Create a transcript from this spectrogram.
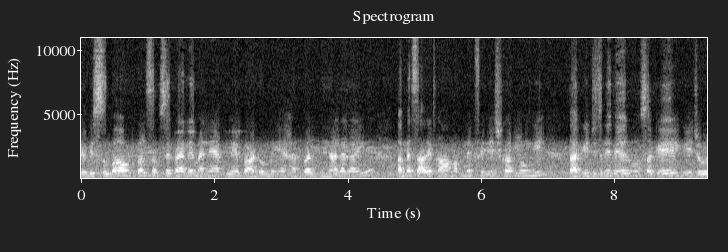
क्योंकि सुबह उठकर सबसे पहले मैंने अपने बालों में ये हर्बल हिना लगाई है। अब मैं सारे काम अपने फिनिश कर लूँगी ताकि जितनी देर हो सके ये जो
